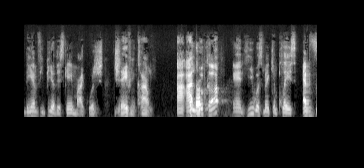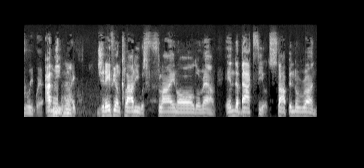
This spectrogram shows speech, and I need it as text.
the MVP of this game, Mike, was Jadeveon Clowney. I, I look up and he was making plays everywhere. I mean, mm-hmm. Mike, Jadeveon Clowney was flying all around in the backfield, stopping the run.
